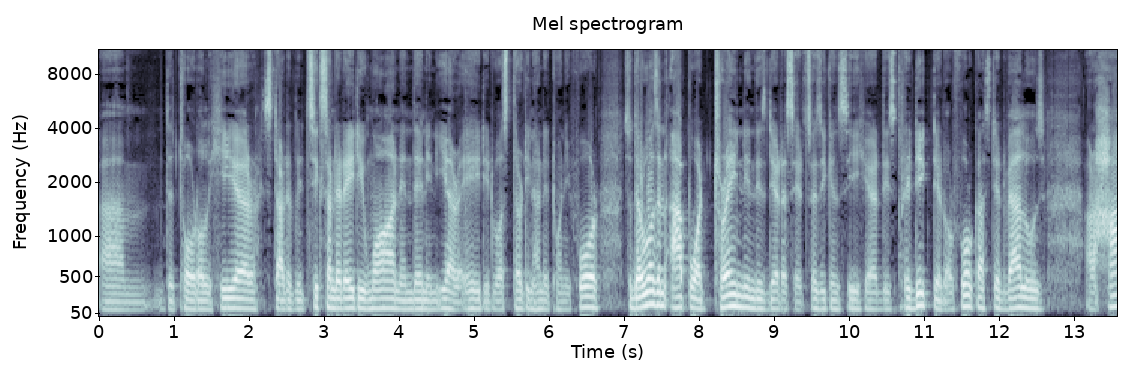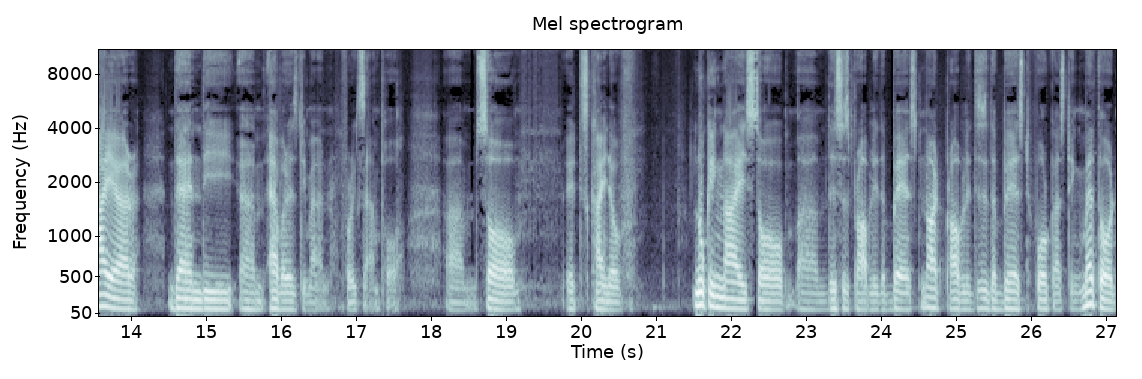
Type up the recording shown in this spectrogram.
um, the total here started with 681 and then in year 8 it was 1324 so there was an upward trend in this data set so as you can see here these predicted or forecasted values are higher than the um, average demand, for example. Um, so it's kind of looking nice. So um, this is probably the best, not probably, this is the best forecasting method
